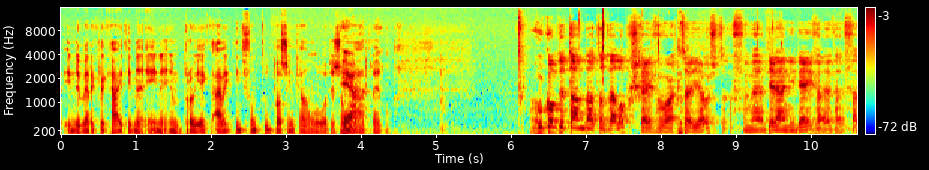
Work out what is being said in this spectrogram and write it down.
in de werkelijkheid in een, in een project eigenlijk niet van toepassing kan worden, zo'n ja. maatregel. Hoe komt het dan dat dat wel opgeschreven wordt, uh, Joost? Of heb je daar een idee van? van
